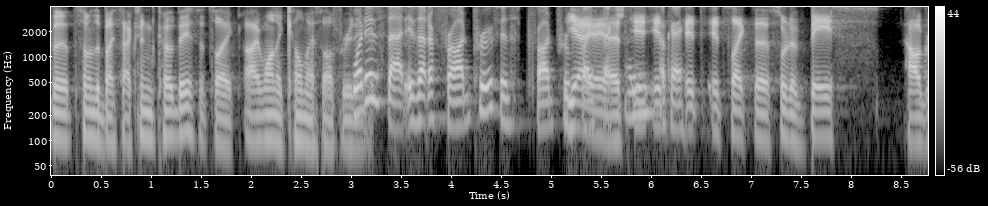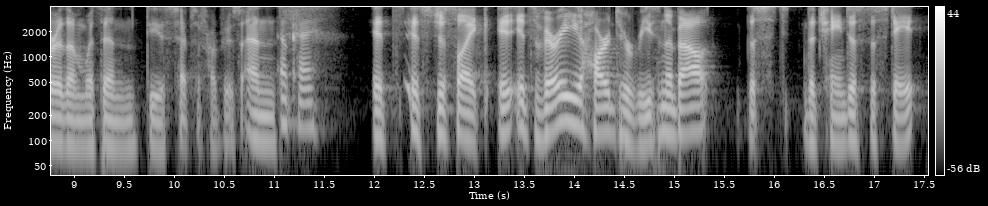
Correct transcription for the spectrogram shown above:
the some of the bisection code base? It's like I want to kill myself reading. What is that? Is that a fraud proof? Is fraud proof yeah, bisection? Yeah, it's, it, it's, okay. it's it's like the sort of base algorithm within these types of fraud proofs. And okay. It's it's just like it, it's very hard to reason about the st- the changes to state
